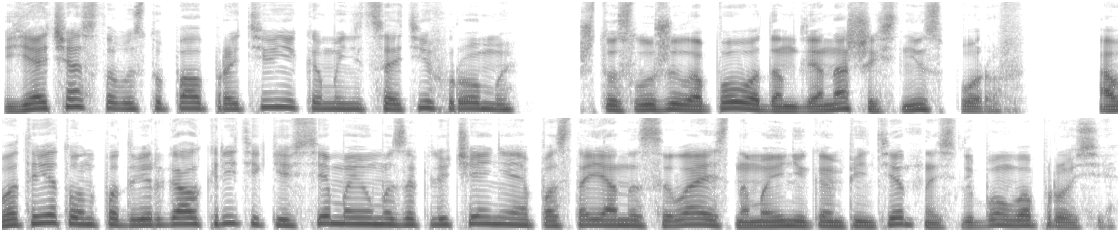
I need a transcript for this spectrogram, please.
Я часто выступал противником инициатив Ромы, что служило поводом для наших с ним споров. А в ответ он подвергал критике все мои умозаключения, постоянно ссылаясь на мою некомпетентность в любом вопросе.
